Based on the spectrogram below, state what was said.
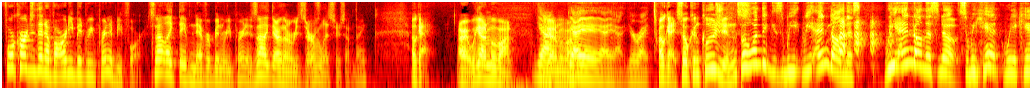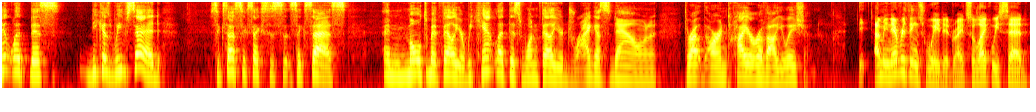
Four cards that have already been reprinted before. It's not like they've never been reprinted. It's not like they're on the reserve list or something. Okay. All right, we got to move on. Yeah, we got to move on. yeah, yeah, yeah, yeah. You're right. Okay, so conclusions. But one thing is, we we end on this. we end on this note, so we can't we can't let this because we've said success, success, success, and ultimate failure. We can't let this one failure drag us down throughout our entire evaluation. I mean, everything's weighted, right? So, like we said,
